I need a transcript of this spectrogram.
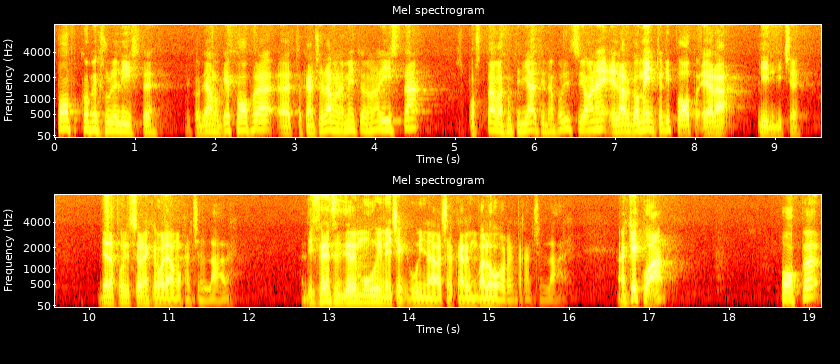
Pop come sulle liste. Ricordiamo che pop eh, cancellava un elemento da una lista, spostava tutti gli altri in una posizione e l'argomento di pop era l'indice della posizione che volevamo cancellare. A differenza di remove invece che qui andava a cercare un valore da cancellare. Anche qua pop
